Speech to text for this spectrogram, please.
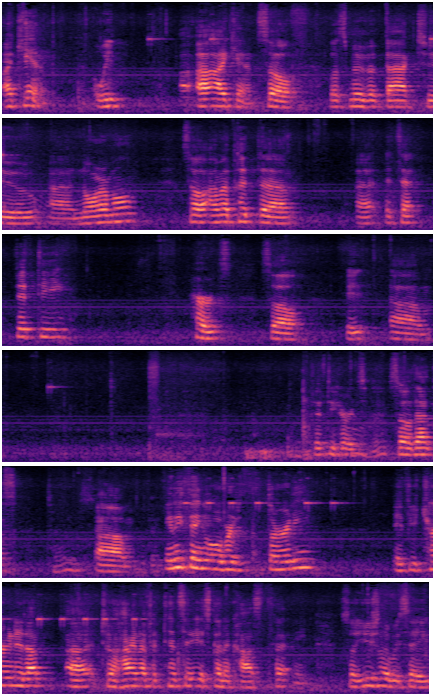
I can. We, I, I can. So let's move it back to uh, normal. So I'm gonna put the, uh, it's at 50 hertz. So it, um, 50 hertz. So that's um, anything over 30. If you turn it up uh, to high enough intensity, it's going to cause tetany. So usually we say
